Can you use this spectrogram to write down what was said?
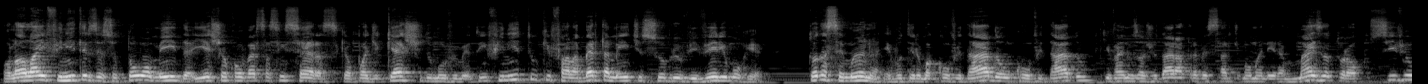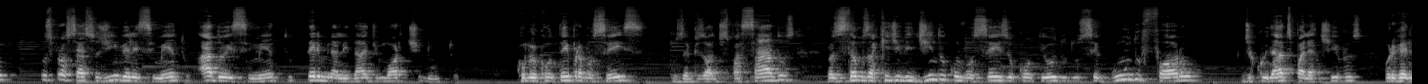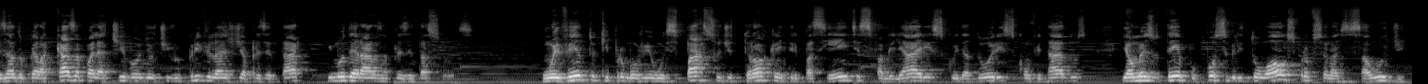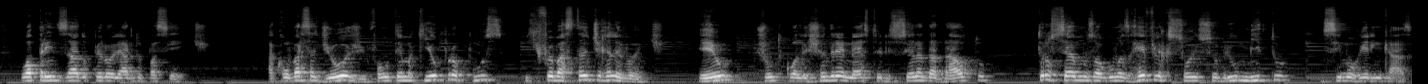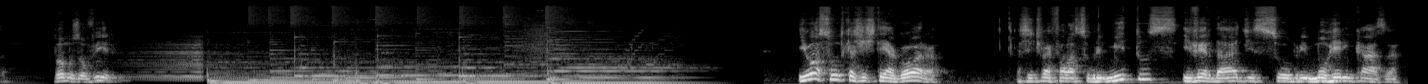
Olá, olá, Infiniters, eu sou Tom Almeida e este é o Conversas Sinceras, que é o podcast do Movimento Infinito que fala abertamente sobre o viver e o morrer. Toda semana eu vou ter uma convidada ou um convidado que vai nos ajudar a atravessar de uma maneira mais natural possível os processos de envelhecimento, adoecimento, terminalidade, morte e luto. Como eu contei para vocês nos episódios passados, nós estamos aqui dividindo com vocês o conteúdo do segundo Fórum de Cuidados Paliativos organizado pela Casa Paliativa, onde eu tive o privilégio de apresentar e moderar as apresentações. Um evento que promoveu um espaço de troca entre pacientes, familiares, cuidadores, convidados e, ao mesmo tempo, possibilitou aos profissionais de saúde o aprendizado pelo olhar do paciente. A conversa de hoje foi um tema que eu propus e que foi bastante relevante. Eu, junto com Alexandre Ernesto e Luciana Dadalto, trouxemos algumas reflexões sobre o mito de se morrer em casa. Vamos ouvir? E o assunto que a gente tem agora, a gente vai falar sobre mitos e verdades sobre morrer em casa.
